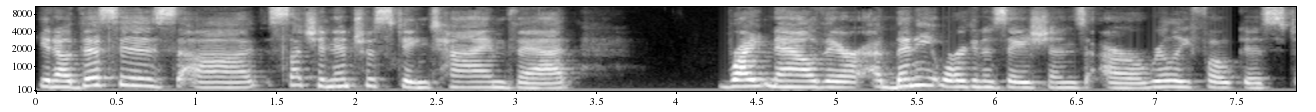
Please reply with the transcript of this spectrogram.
you know, this is uh, such an interesting time that right now there are many organizations are really focused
